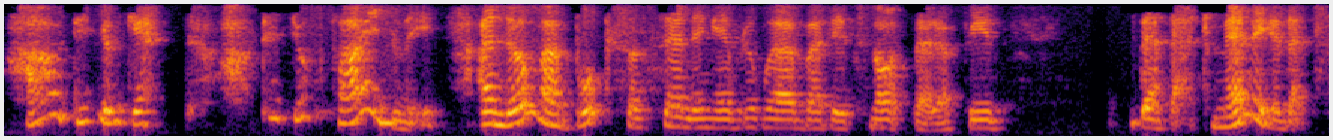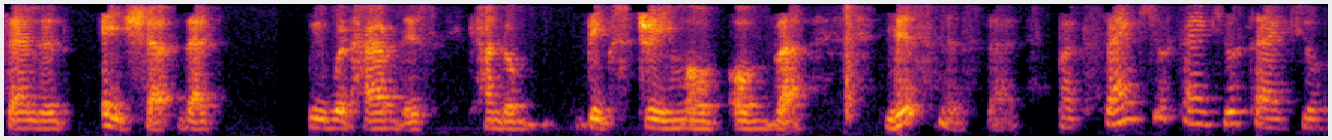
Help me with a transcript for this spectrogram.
How did you get how did you find me? I know my books are selling everywhere, but it's not that I feel that that many that sell in Asia that we would have this kind of big stream of, of uh, listeners there. But thank you, thank you, thank you.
